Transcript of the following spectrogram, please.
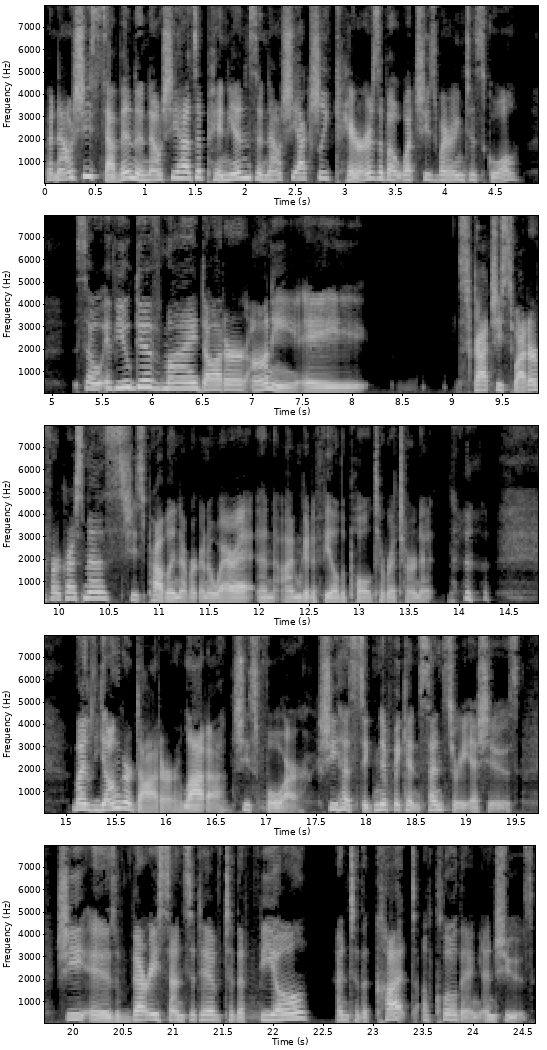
But now she's seven and now she has opinions and now she actually cares about what she's wearing to school. So if you give my daughter Ani a scratchy sweater for Christmas, she's probably never going to wear it and I'm going to feel the pull to return it. My younger daughter, Lada, she's four. She has significant sensory issues. She is very sensitive to the feel and to the cut of clothing and shoes.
